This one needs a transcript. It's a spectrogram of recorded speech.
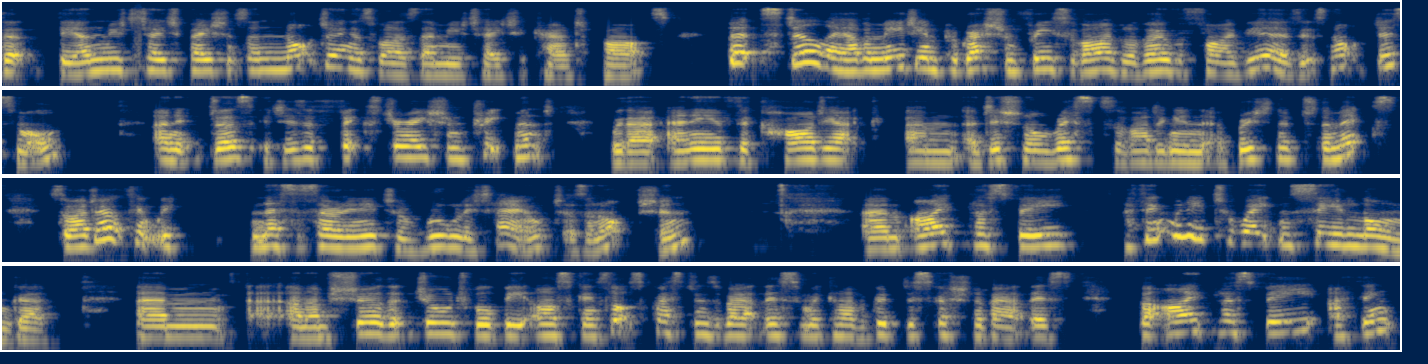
that the unmutated patients are not doing as well as their mutated counterparts, but still, they have a median progression-free survival of over five years. It's not dismal, and it does. It is a fixed duration treatment without any of the cardiac um, additional risks of adding in ibrutinib to the mix. So I don't think we necessarily need to rule it out as an option. Um, I plus V, I think we need to wait and see longer. Um, and I'm sure that George will be asking lots of questions about this and we can have a good discussion about this. But I plus V, I think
